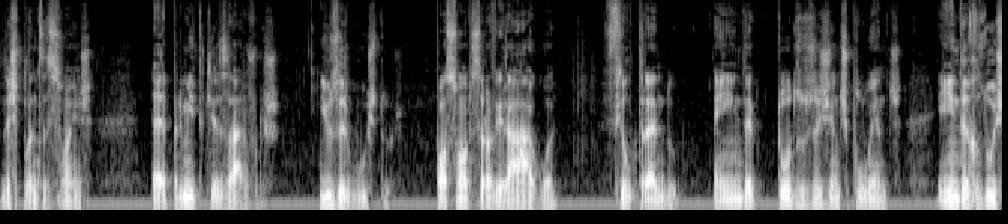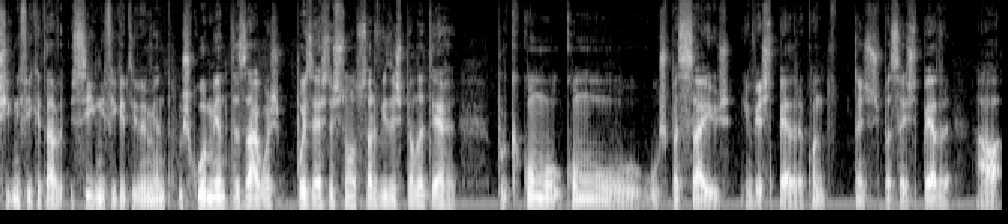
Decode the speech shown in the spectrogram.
das plantações, eh, permite que as árvores e os arbustos possam absorver a água, filtrando ainda todos os agentes poluentes. E ainda reduz significativamente o escoamento das águas, pois estas são absorvidas pela terra. Porque como, como os passeios, em vez de pedra, quando tens os passeios de pedra, a,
